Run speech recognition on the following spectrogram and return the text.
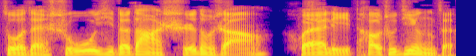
坐在熟悉的大石头上。怀里掏出镜子，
